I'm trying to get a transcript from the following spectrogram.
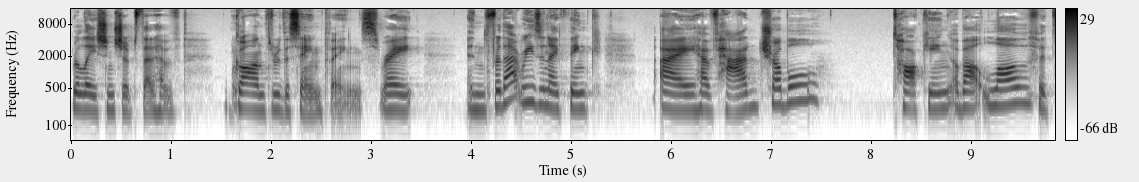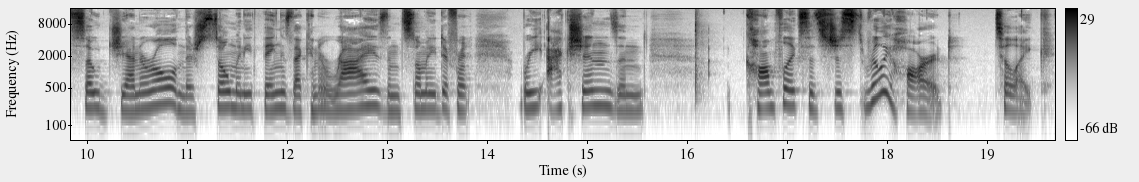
relationships that have gone through the same things, right? And for that reason, I think I have had trouble talking about love. It's so general, and there's so many things that can arise, and so many different reactions and conflicts it's just really hard to like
